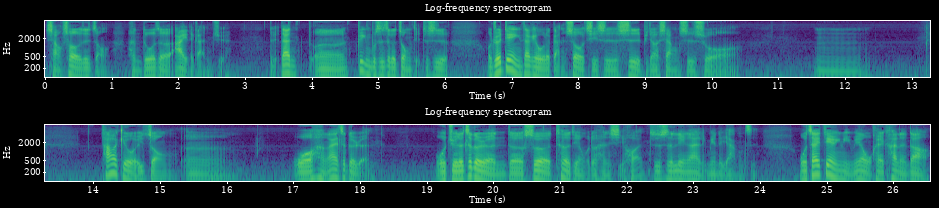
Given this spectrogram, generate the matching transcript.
享受这种很多的爱的感觉。对，但呃，并不是这个重点。就是我觉得电影带给我的感受，其实是比较像是说，嗯，他会给我一种，嗯。我很爱这个人，我觉得这个人的所有特点我都很喜欢，这就是恋爱里面的样子。我在电影里面我可以看得到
